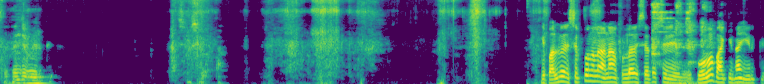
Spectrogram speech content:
சிதைஞ்சு போயிருக்கு. இங்க பல்வேறு சிற்பங்கள்லாம் ஆனால் ஃபுல்லாகவே சிதைச்சு போக பாக்கி தான் இருக்கு.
